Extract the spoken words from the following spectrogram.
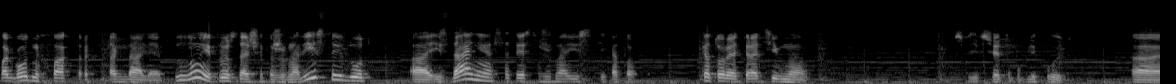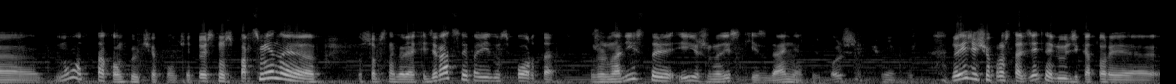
погодных факторах и так далее. Ну и плюс дальше это журналисты идут, э, издания, соответственно, журналистские, которые, которые оперативно господи, все это публикуют. Э, ну, вот в таком ключе получается. То есть, ну, спортсмены, собственно говоря, федерации по видам спорта, журналисты и журналистские издания. То есть больше ничего не. Но есть еще просто отдельные люди, которые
